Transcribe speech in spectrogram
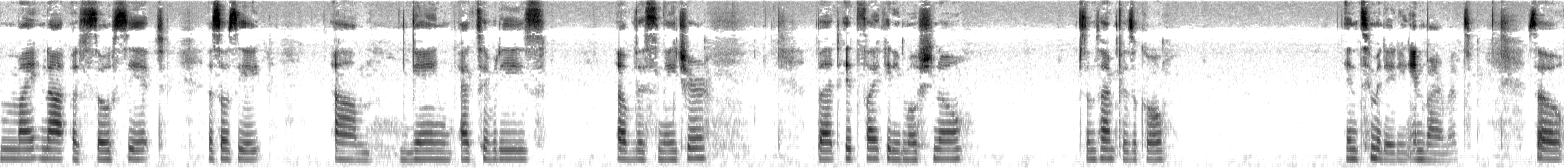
might not associate associate um, gang activities of this nature, but it's like an emotional, sometimes physical intimidating environment. So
